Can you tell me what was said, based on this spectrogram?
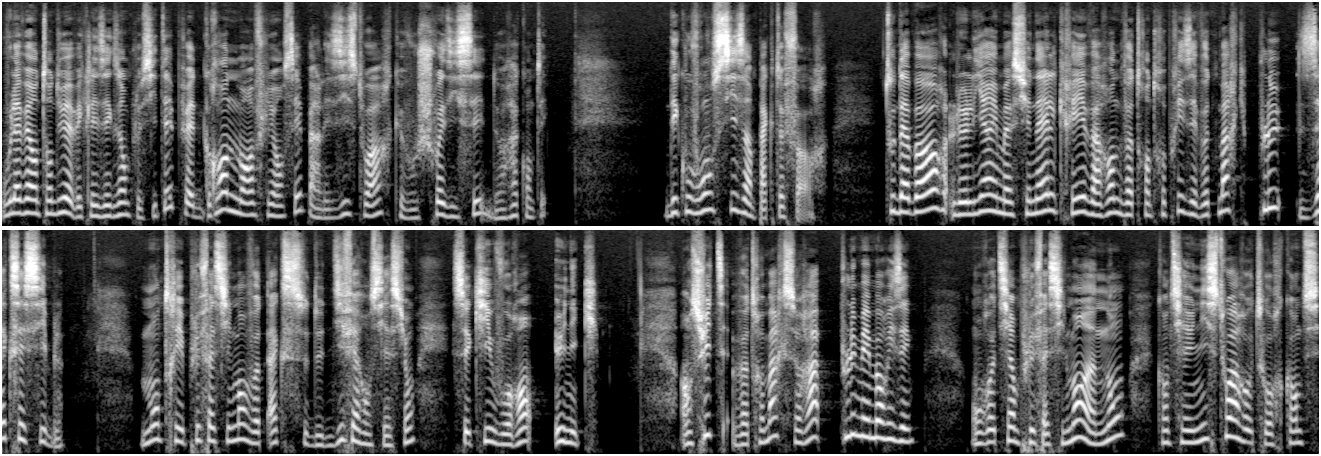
vous l'avez entendu avec les exemples cités, peut être grandement influencée par les histoires que vous choisissez de raconter. Découvrons six impacts forts. Tout d'abord, le lien émotionnel créé va rendre votre entreprise et votre marque plus accessibles. Montrez plus facilement votre axe de différenciation, ce qui vous rend unique. Ensuite, votre marque sera plus mémorisée. On retient plus facilement un nom quand il y a une histoire autour. Quand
